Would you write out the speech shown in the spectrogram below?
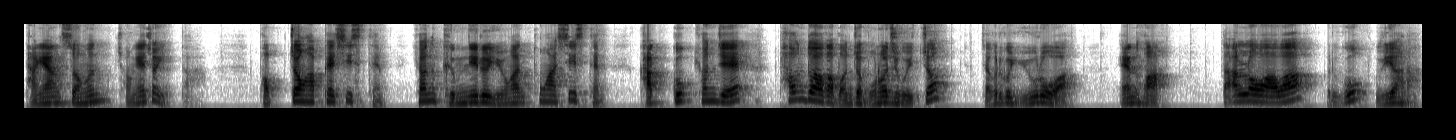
방향성은 정해져 있다. 법정화폐 시스템, 현 금리를 이용한 통화 시스템, 각국 현재 파운드화가 먼저 무너지고 있죠? 자, 그리고 유로화, 엔화, 달러화와 그리고 위안화,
